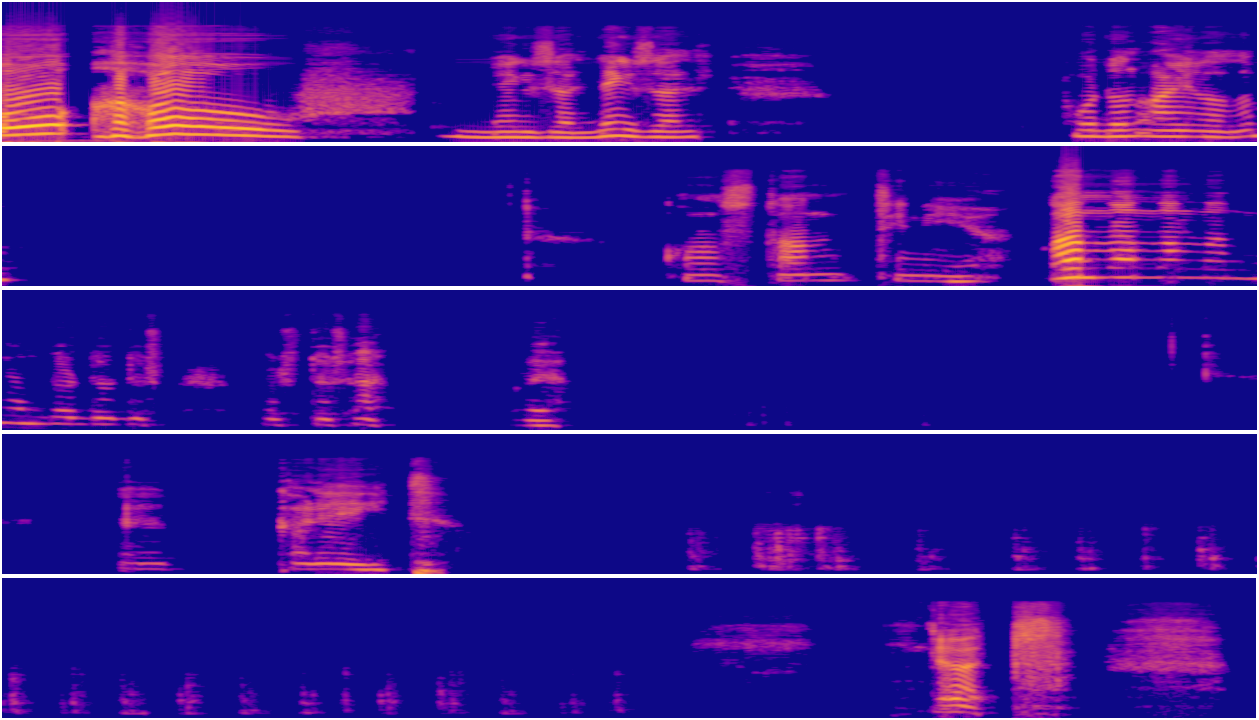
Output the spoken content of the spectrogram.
O, ho Ne güzel, ne güzel. Buradan ayrılalım. Konstantiniye. Lan lan lan lan lan dur dur dur. Dur dur ha. Buraya. Ee, Kaleye git. Evet.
